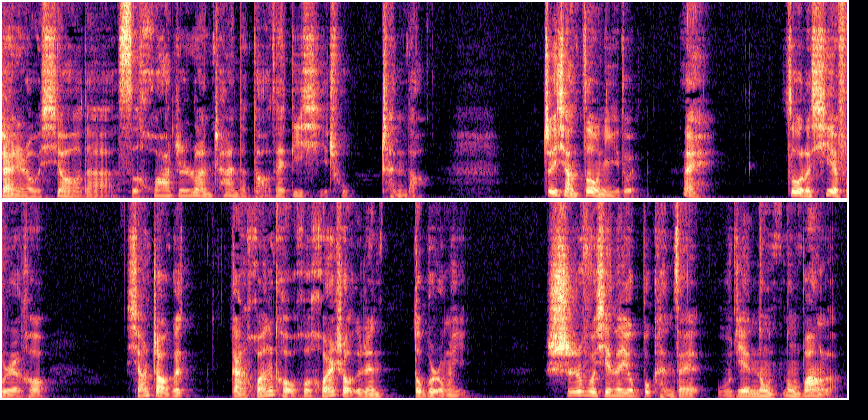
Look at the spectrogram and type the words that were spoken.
单柔笑得似花枝乱颤的倒在地席处，嗔道：“真想揍你一顿！哎，做了谢夫人后，想找个敢还口或还手的人都不容易。师傅现在又不肯在舞剑弄弄棒了。”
